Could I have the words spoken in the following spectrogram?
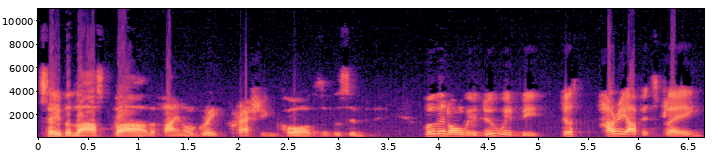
say, the last bar, the final great crashing chords of the symphony. Well, then all we'd do, we'd be just hurry up its playing,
